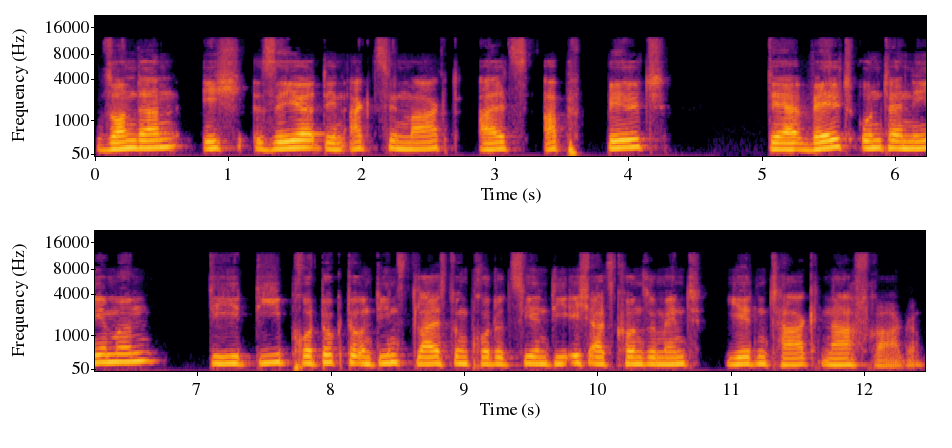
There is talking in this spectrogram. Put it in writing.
sondern ich sehe den Aktienmarkt als Abbild der Weltunternehmen, die die Produkte und Dienstleistungen produzieren, die ich als Konsument jeden Tag nachfrage.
